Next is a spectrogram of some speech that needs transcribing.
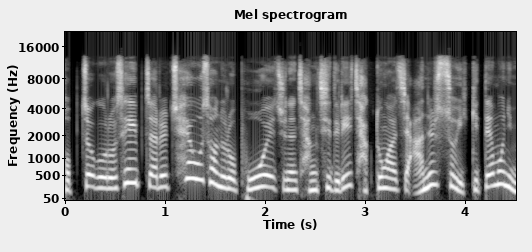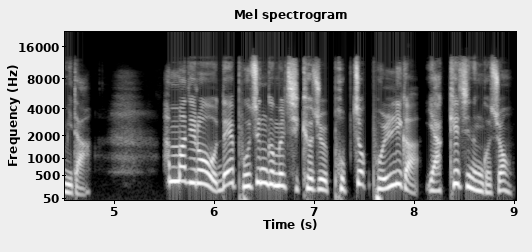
법적으로 세입자를 최우선으로 보호해주는 장치들이 작동하지 않을 수 있기 때문입니다. 한마디로 내 보증금을 지켜줄 법적 권리가 약해지는 거죠.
